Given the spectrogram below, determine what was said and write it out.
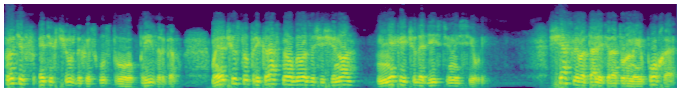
Против этих чуждых искусству призраков мое чувство прекрасного было защищено некой чудодейственной силой. Счастлива та литературная эпоха,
